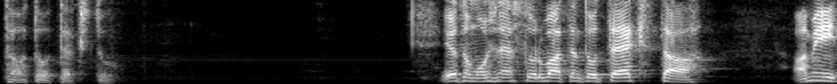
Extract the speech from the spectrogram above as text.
tohoto textu. Je to možné studovat tento text a a mít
